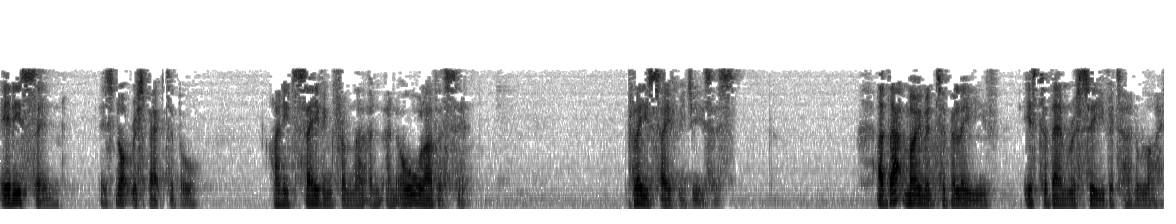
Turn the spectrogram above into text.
It is sin. It's not respectable. I need saving from that and, and all other sin. Please save me, Jesus. At that moment to believe is to then receive eternal life.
